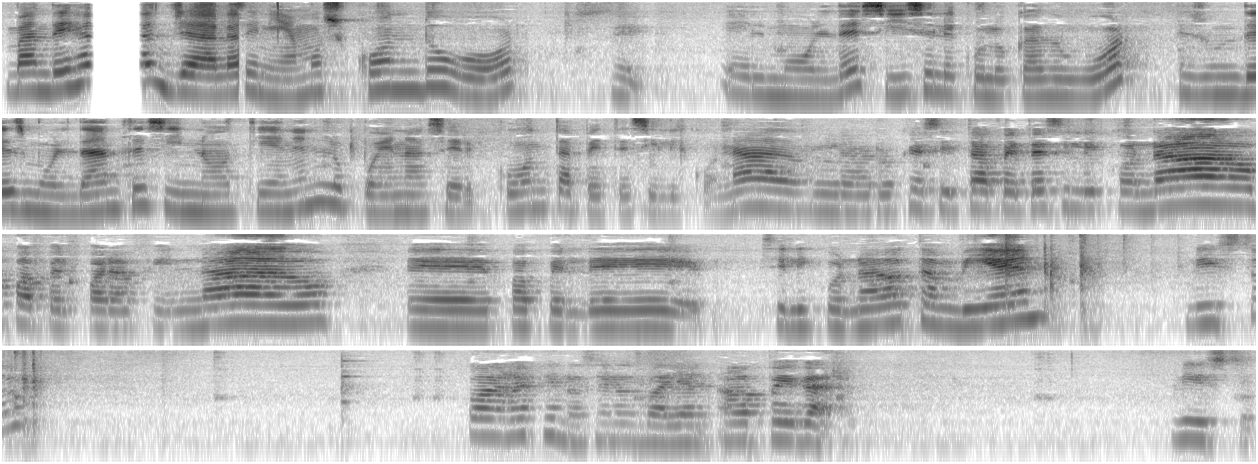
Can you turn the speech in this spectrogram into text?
bandejas ya las teníamos con Dubor. Sí. El molde sí se le coloca Dubor, es un desmoldante, si no tienen lo pueden hacer con tapete siliconado. Claro que sí, tapete siliconado, papel parafinado, eh, papel de siliconado también. ¿Listo? Para que no se nos vayan a pegar. Listo.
